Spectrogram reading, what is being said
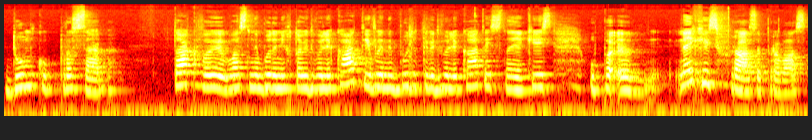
думку про себе. Так, ви вас не буде ніхто відволікати, і ви не будете відволікатись на якісь е, на якісь фрази про вас,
